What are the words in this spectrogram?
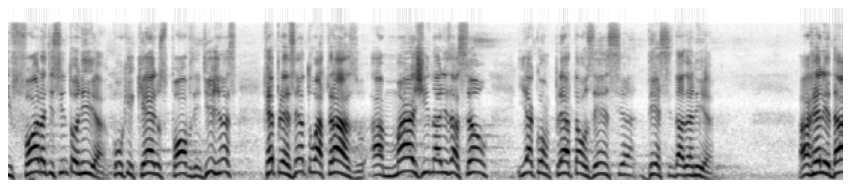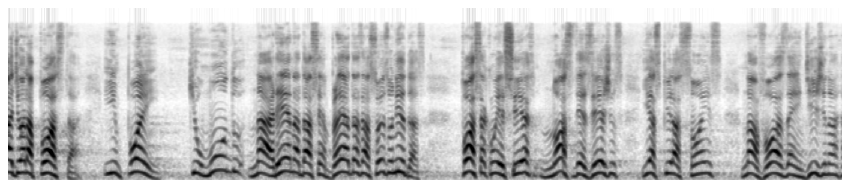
e fora de sintonia com o que querem os povos indígenas representam o atraso, a marginalização e a completa ausência de cidadania. A realidade ora posta impõe que o mundo, na arena da Assembleia das Nações Unidas, possa conhecer nossos desejos e aspirações na voz da indígena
